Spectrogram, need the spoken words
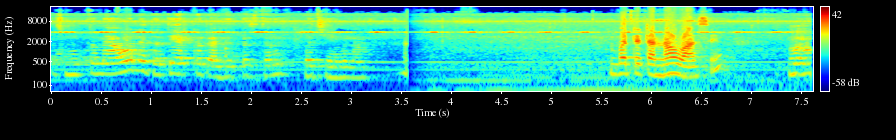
પછી હું તમે આવો ને તો તૈયાર કરાવી પછી તમે ભજીયા બનાવો. બટેટા નવા છે હા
